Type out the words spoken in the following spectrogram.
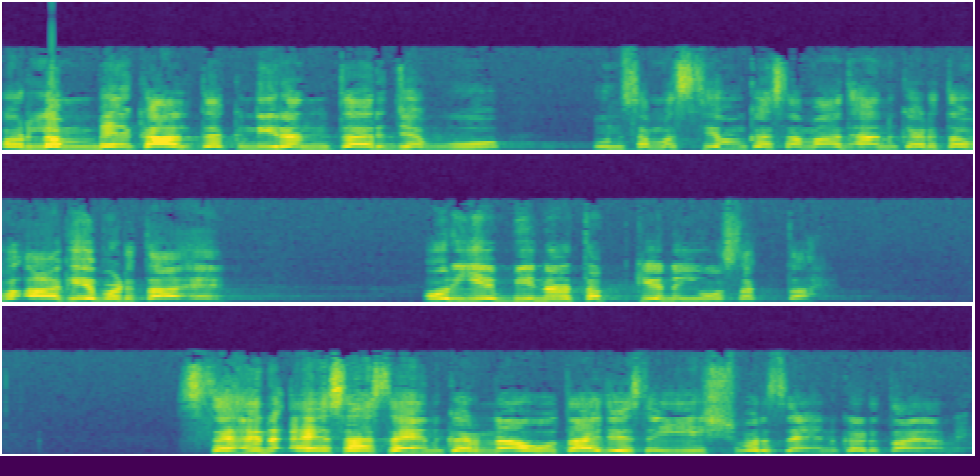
और लंबे काल तक निरंतर जब वो उन समस्याओं का समाधान करता हुआ आगे बढ़ता है और यह बिना तप के नहीं हो सकता है। सहन, ऐसा सहन करना होता है जैसे ईश्वर सहन करता है हमें।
